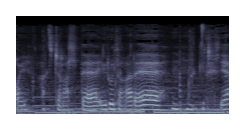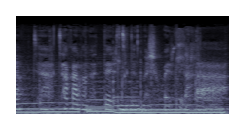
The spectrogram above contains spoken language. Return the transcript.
гоё аз жаргалтай эрүүл агаарэ гэж хэлье. За цаг гаргана. Та ярилцлагад маш их баярлалаа.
